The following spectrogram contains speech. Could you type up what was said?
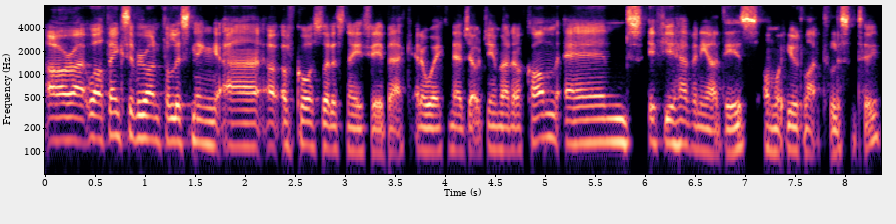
All right. Well, thanks everyone for listening. Uh, of course, let us know your feedback at awakenagile.gmail.com. And if you have any ideas on what you'd like to listen to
